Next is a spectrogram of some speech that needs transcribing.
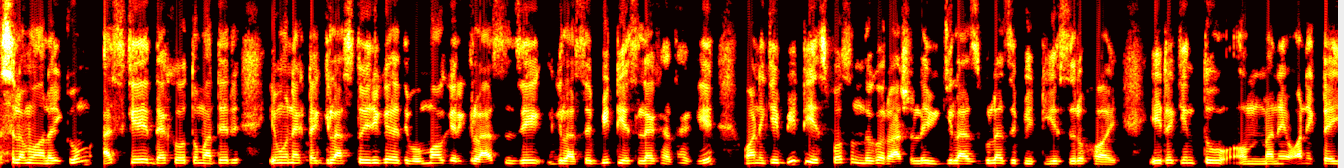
আসসালামু আলাইকুম। আজকে দেখো তোমাদের এমন একটা গ্লাস তৈরি করে দিব, মগের গ্লাস। যে গ্লাসে বিটিএস লেখা থাকে, অনেকে বিটিএস পছন্দ করো। আসলে এই গ্লাসগুলা যে বিটিএস এর হয়, এটা কিন্তু মানে অনেকটাই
